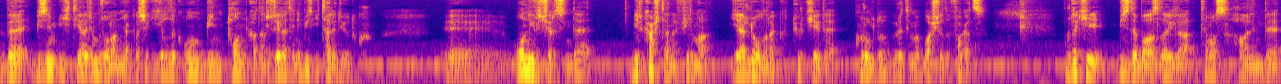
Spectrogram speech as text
Ve bizim ihtiyacımız olan yaklaşık yıllık 10 bin ton kadar jelatini biz ithal ediyorduk. Ee, 10 yıl içerisinde birkaç tane firma yerli olarak Türkiye'de kuruldu, üretime başladı. Fakat buradaki biz de bazılarıyla temas halinde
